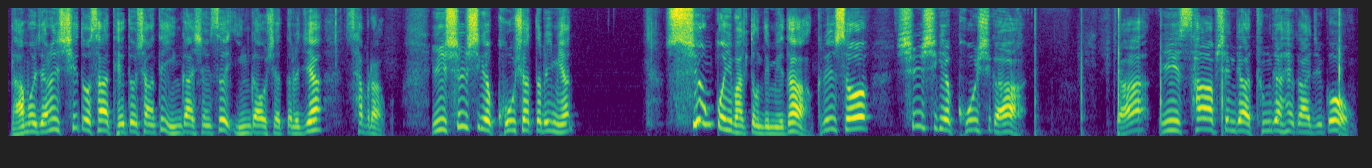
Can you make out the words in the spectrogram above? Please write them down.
나머지는 시도사 대도시한테 인가시행해서 인가호시가 떨어져야 삽을 하고 이 실식의 고시가 떨어지면 수용권이 발동됩니다. 그래서 실식의 고시가 자, 이 사업 시행자가 등장해 가지고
